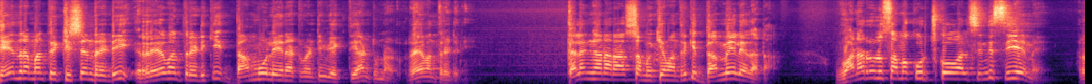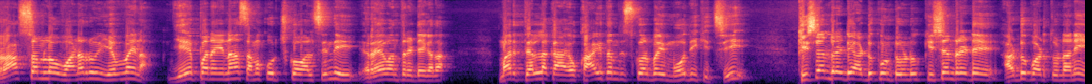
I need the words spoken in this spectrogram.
కేంద్ర మంత్రి కిషన్ రెడ్డి రేవంత్ రెడ్డికి దమ్ము లేనటువంటి వ్యక్తి అంటున్నాడు రేవంత్ రెడ్డిని. తెలంగాణ రాష్ట్ర ముఖ్యమంత్రికి దమ్మే లేదట. వనరులు సమకూర్చుకోవాల్సింది సీఎంఏ. రాష్ట్రంలో వనరు ఎవైనా ఏ పనైనా సమకూర్చుకోవాల్సింది రేవంత్ రెడ్డే కదా. మరి తెల్ల కా ఒక కాగితం తీసుకొని పోయి మోదీకి ఇచ్చి కిషన్ రెడ్డి అడ్డుకుంటుండు కిషన్ రెడ్డి అడ్డుపడుతుండని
